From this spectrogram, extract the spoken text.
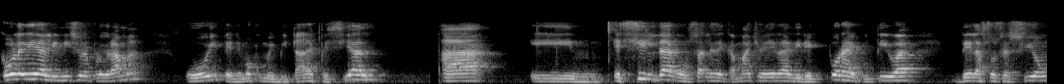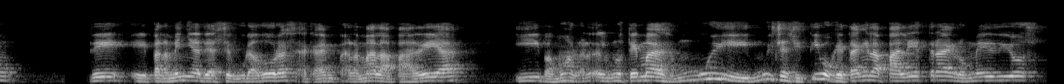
Como le dije al inicio del programa, hoy tenemos como invitada especial a eh, González de Camacho, ella es la directora ejecutiva de la Asociación de eh, Panameña de Aseguradoras, acá en Panamá, la PADEA, y vamos a hablar de algunos temas muy, muy sensitivos que están en la palestra, en los medios,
